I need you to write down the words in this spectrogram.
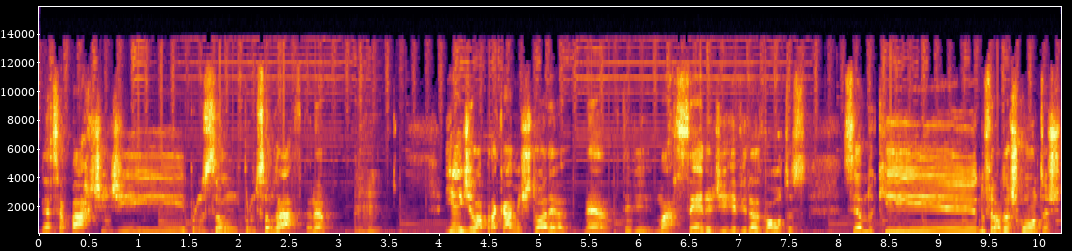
nessa parte parte de produção, produção gráfica, né? Uhum. E aí de lá pra cá, minha história, né, teve uma série de reviravoltas, sendo que, no final das contas,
